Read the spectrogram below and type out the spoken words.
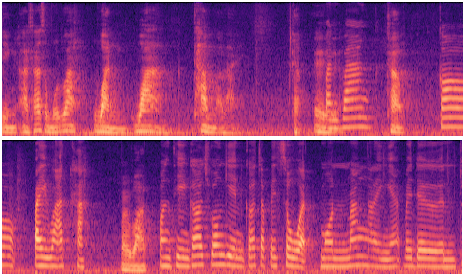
ริงๆอะถ้าสมมุติว่าวันว่างทำอะไรครับเออวันว่างครับก็ไปวัดค่ะ ไปวัด บางทีก็ช่วงเย็นก็จะไปสวดมนต์มั่งอะไรเงี้ยไปเดินจ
